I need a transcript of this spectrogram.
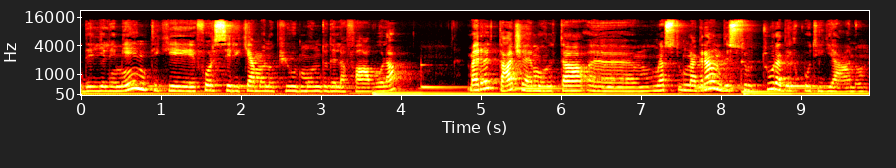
degli elementi che forse richiamano più il mondo della favola, ma in realtà c'è molta, eh, una, una grande struttura del quotidiano,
